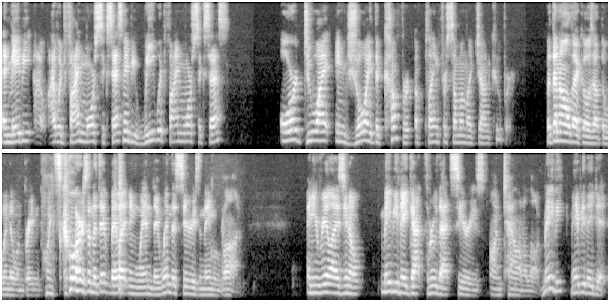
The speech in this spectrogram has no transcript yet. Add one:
and maybe I would find more success? Maybe we would find more success? Or do I enjoy the comfort of playing for someone like John Cooper? But then all that goes out the window when Brayden Point scores and the Tampa Bay Lightning win. They win the series and they move on. And you realize, you know, maybe they got through that series on talent alone. Maybe, maybe they did.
